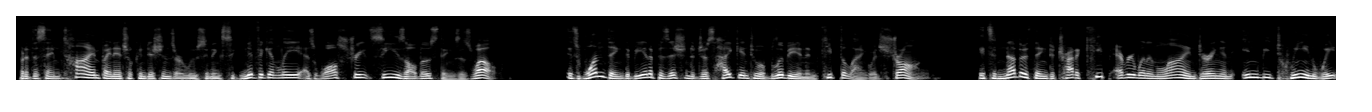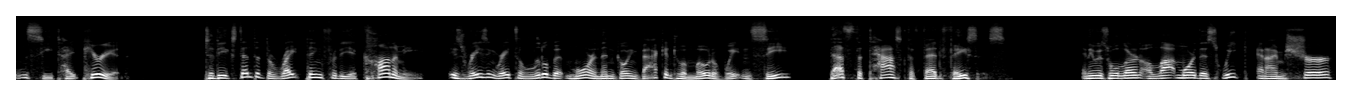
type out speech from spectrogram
but at the same time, financial conditions are loosening significantly as Wall Street sees all those things as well. It's one thing to be in a position to just hike into oblivion and keep the language strong. It's another thing to try to keep everyone in line during an in between wait and see type period. To the extent that the right thing for the economy is raising rates a little bit more and then going back into a mode of wait and see? That's the task the Fed faces. Anyways, we'll learn a lot more this week, and I'm sure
